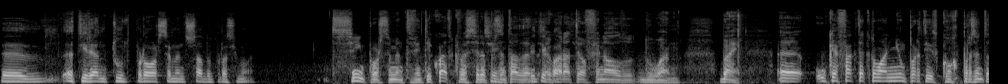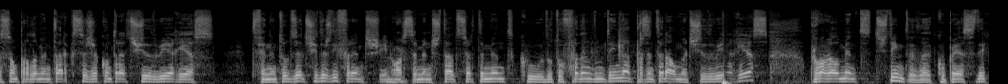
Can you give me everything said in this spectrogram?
uh, atirando tudo para o Orçamento de Estado do próximo ano. Sim, para o Orçamento de 24, que vai ser Sim, apresentado 24. agora até ao final do, do ano. Bem, uh, o que é facto é que não há nenhum partido com representação parlamentar que seja contra a descida do IRS defendem todos é descidas diferentes. E no Orçamento de Estado, certamente, que o Dr. Fernando Medina apresentará uma descida do IRS, provavelmente distinta da que o PSD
